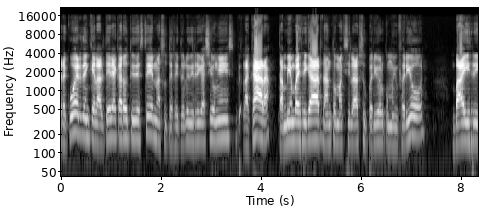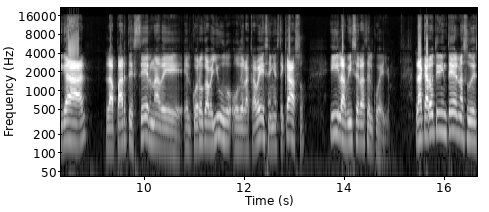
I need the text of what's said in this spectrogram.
Recuerden que la arteria carótida externa, su territorio de irrigación es la cara. También va a irrigar tanto maxilar superior como inferior. Va a irrigar la parte externa del cuero cabelludo o de la cabeza en este caso. Y las vísceras del cuello. La carótida interna, su,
